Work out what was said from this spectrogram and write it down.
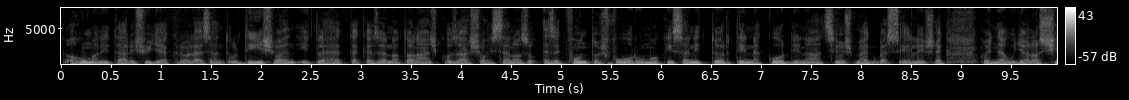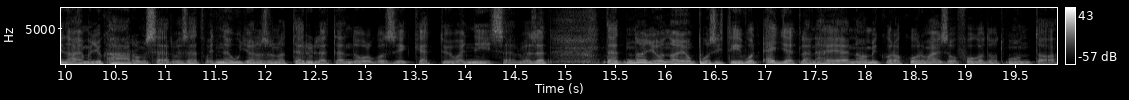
a, humanitárius ügyekről, ezentúl ti is van, itt lehettek ezen a tanácskozáson, hiszen az, ezek fontos fórumok, hiszen itt történnek koordinációs megbeszélések, hogy ne ugyanazt csinálja mondjuk három szervezet, vagy ne ugyanazon a területen dolgozzék kettő vagy négy szervezet. Tehát nagyon-nagyon pozitív volt. Egyetlen helyen, amikor a kormányzó fogadott, mondta,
